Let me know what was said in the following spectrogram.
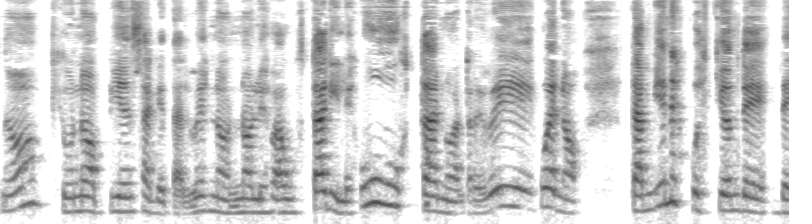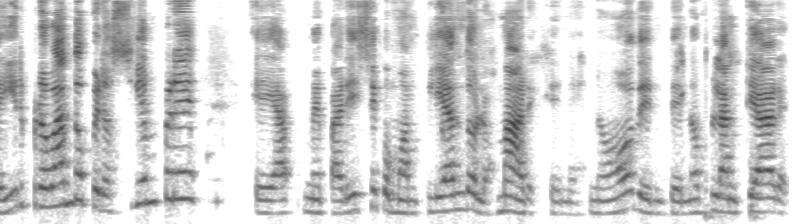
¿no? Que uno piensa que tal vez no, les va a gustar y les gusta, o al revés. Bueno, también es cuestión de, ir probando, pero siempre eh, me parece como ampliando los márgenes, ¿no? De, no plantear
